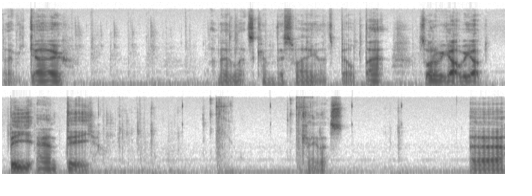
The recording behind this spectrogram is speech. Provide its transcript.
There we go. And then let's come this way. Let's build that. So what do we got? We got B and D. Okay, let's... Uh...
